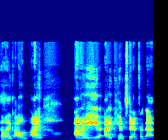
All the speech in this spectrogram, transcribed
Like I'll, I, I I can't stand for that.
